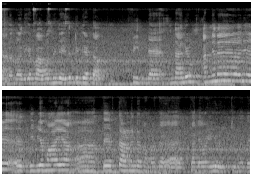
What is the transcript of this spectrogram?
ഞാനൊന്നും അധികം പാപമൊന്നും ചെയ്തിട്ടില്ല കേട്ടോ. പിന്നെ എന്നാലും അങ്ങനെ ഒരു ദിവ്യമായ തീർത്ഥാണല്ലോ നമ്മൾ തലവഴി ഒഴിക്കുന്നത്.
